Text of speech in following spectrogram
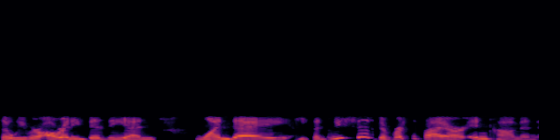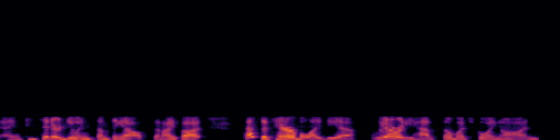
so we were already busy. And one day he said, We should diversify our income and, and consider doing something else. And I thought, That's a terrible idea. We already have so much going on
